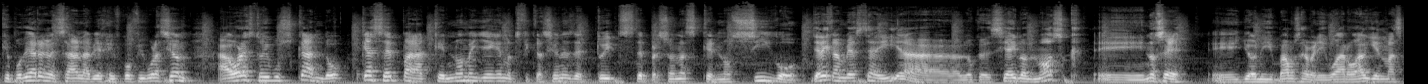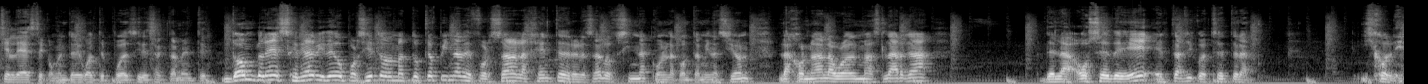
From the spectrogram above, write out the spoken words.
que podía regresar a la vieja configuración. Ahora estoy buscando qué hacer para que no me lleguen notificaciones de tweets de personas que no sigo. ¿Ya le cambiaste ahí a lo que decía Elon Musk? Eh, no sé, eh, Johnny, vamos a averiguar, o alguien más que lea este comentario igual te puede decir exactamente. Don Bless, genial video, por cierto, Don Matú, ¿qué opina de forzar a la gente de regresar a la oficina con la contaminación, la jornada laboral más larga de la OCDE, el tráfico, etcétera? Híjole.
